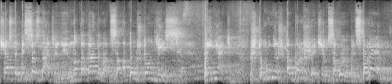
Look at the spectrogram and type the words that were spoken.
часто бессознательный, но догадываться о том, что он есть, принять, что мы нечто большее, чем собой представляем,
